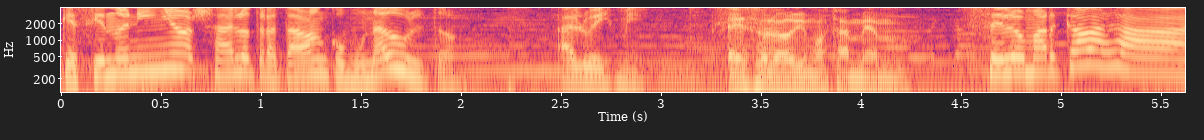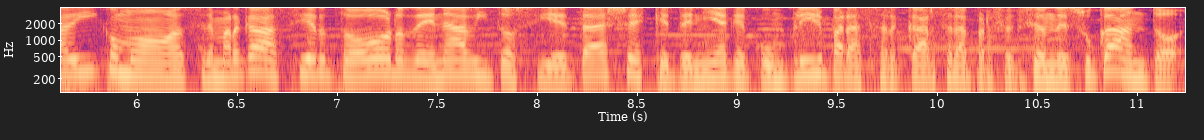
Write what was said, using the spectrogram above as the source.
que siendo niño ya lo trataban como un adulto, a Luismi. Eso lo vimos también. Se lo marcaba ahí como se le marcaba cierto orden, hábitos y detalles que tenía que cumplir para acercarse a la perfección de su canto.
